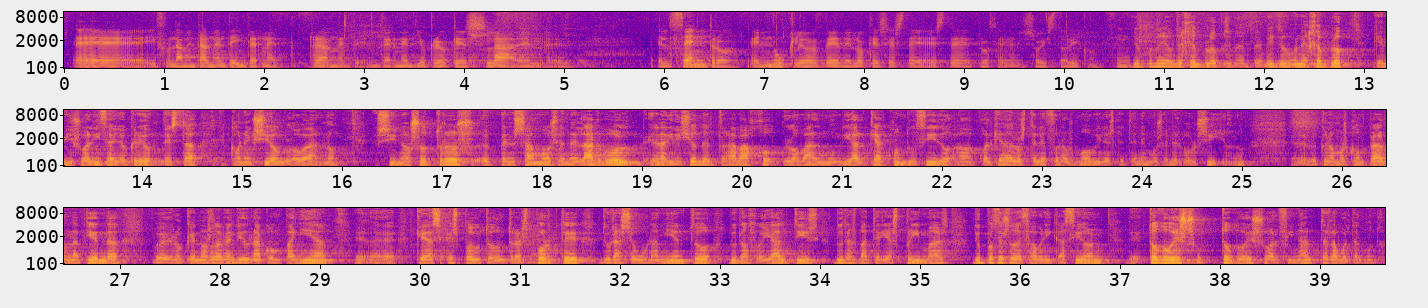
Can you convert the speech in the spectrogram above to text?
eh, y fundamentalmente Internet, realmente. Internet yo creo que es la, el centro, el núcleo de, de, lo que es este, este proceso histórico. Yo pondría un ejemplo, si me permite, un ejemplo que visualiza, yo creo, esta conexión global. ¿no? Si nosotros eh, pensamos en el árbol, en la división del trabajo global, mundial, que ha conducido a cualquiera de los teléfonos móviles que tenemos en el bolsillo, ¿no? Eh, lo que lo hemos comprado en una tienda, pues, lo que nos ha vendido una compañía, eh, que es, es, producto de un transporte, de un aseguramiento, de unos royalties, de unas materias primas, de un proceso de fabricación, de, todo eso, todo eso al final te da la vuelta al mundo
